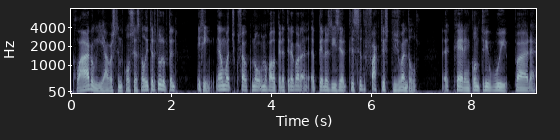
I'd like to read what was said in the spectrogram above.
claro e há bastante consenso na literatura, portanto, enfim, é uma discussão que não, não vale a pena ter agora, apenas dizer que se de facto estes vândalos querem contribuir para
